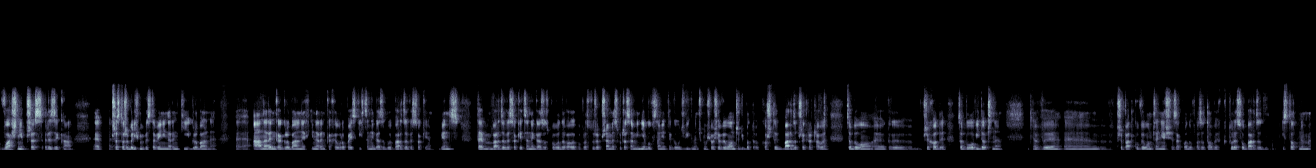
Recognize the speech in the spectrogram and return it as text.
właśnie przez ryzyka, e, przez to, że byliśmy wystawieni na rynki globalne, e, a na rynkach globalnych i na rynkach europejskich ceny gazu były bardzo wysokie, więc te bardzo wysokie ceny gazu spowodowały po prostu, że przemysł czasami nie był w stanie tego udźwignąć, musiał się wyłączyć, bo to koszty bardzo przekraczały, co było e, przychody, co było widoczne w, e, w przypadku wyłączenia się zakładów azotowych, które są bardzo istotnym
